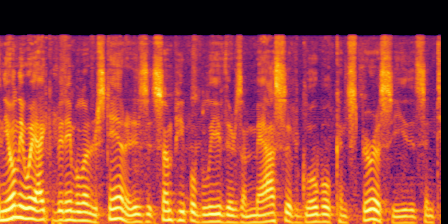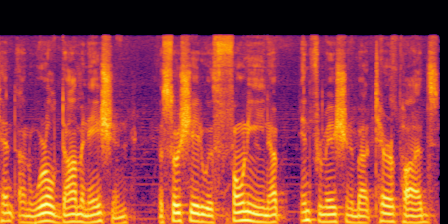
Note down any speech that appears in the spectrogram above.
And the only way I've been able to understand it is that some people believe there's a massive global conspiracy that's intent on world domination associated with phoning up information about pteropods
